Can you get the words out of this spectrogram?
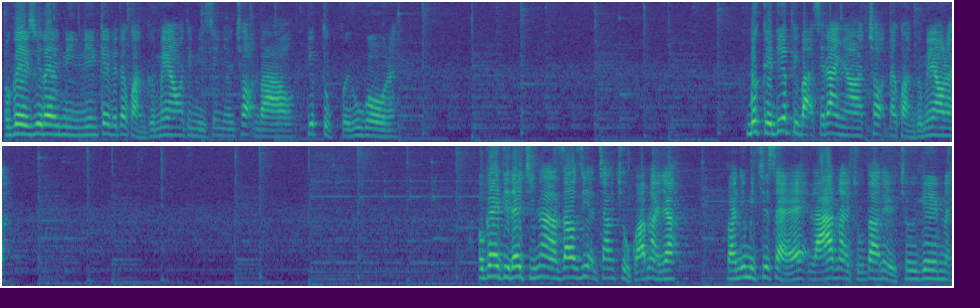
Ok, dưới đây mình liên kết với tài khoản Gmail thì mình sẽ nhấn chọn vào tiếp tục với Google này. Bước kế tiếp thì bạn sẽ đành uh, chọn tài khoản Gmail này. Ok thì đây chính là giao diện trang chủ của app này nha. Và như mình chia sẻ là app này chúng ta có thể chơi game này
